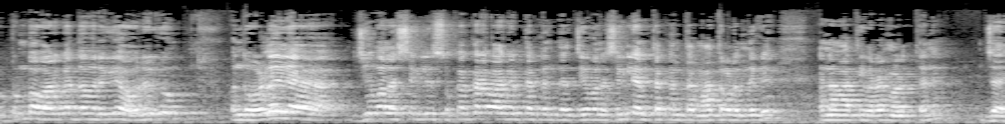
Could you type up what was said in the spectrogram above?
ಕುಟುಂಬ ವರ್ಗದವರಿಗೆ, ಅವರಿಗೂ ಒಂದು ಒಳ್ಳೆಯ ಜೀವನ ಸಿಗಲಿ ಸುಖಕರವಾಗಿರ್ತಕ್ಕಂಥ ಜೀವನ ಸಿಗಲಿ ಅಂತಕ್ಕಂಥ ಮಾತುಗಳೊಂದಿಗೆ ನನ್ನ ಮಾತು ಹೊರ ಮಾಡುತ್ತೇನೆ. ಜೈ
